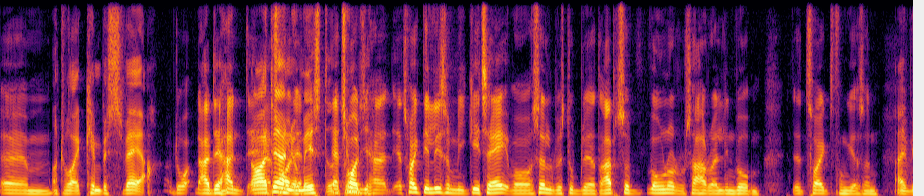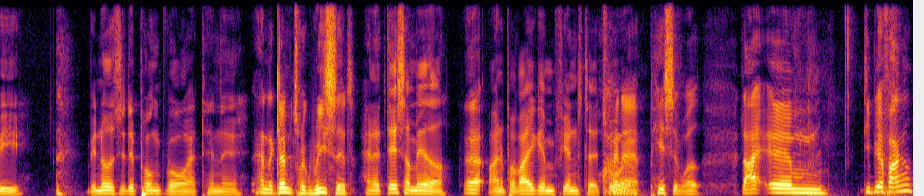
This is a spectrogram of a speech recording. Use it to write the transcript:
Øhm, Og du har et kæmpe svær. og du, nej, det har Nå, det har han jo jeg, mistet. jeg, kan tror, de har, jeg tror ikke, det er ligesom i GTA, hvor selv hvis du bliver dræbt, så vågner du, så har du alle dine våben. Jeg tror ikke, det fungerer sådan. Ej, vi, vi er nået til det punkt, hvor at han, øh, Han har glemt at trykke reset, han er desarmeret, Ja. og han er på vej igennem fjendens og han territorium. er pissevred. Nej, øhm, de bliver fanget.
